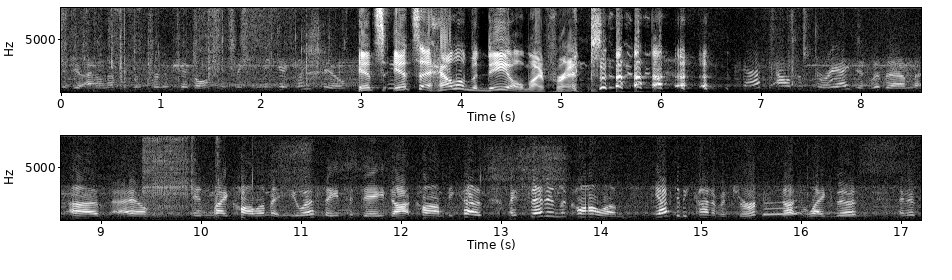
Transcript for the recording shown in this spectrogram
did you, I don't know if you just heard him giggle. He's making me giggly too. It's it's a hell of a deal, my friend. check out the story I did with him uh, uh, in my column at usatoday.com because I said in the column, you have to be kind of a jerk not to like this, and it's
